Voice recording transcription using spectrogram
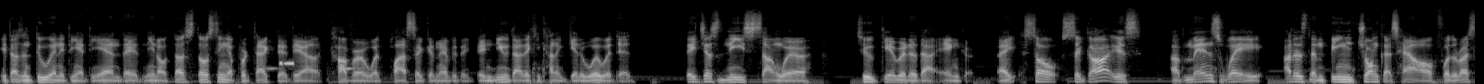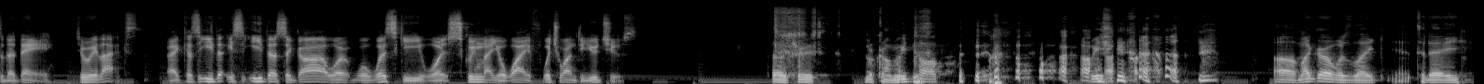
It doesn't do anything at the end. They, you know, those those things are protected. They are covered with plastic and everything. They knew that they can kind of get away with it. They just need somewhere to get rid of that anger, right? So cigar is a man's way, other than being drunk as hell for the rest of the day, to relax, right? Because either it's either cigar or, or whiskey or scream at your wife. Which one do you choose? so true. No comment. we talk. we, uh, my girl was like yeah, today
